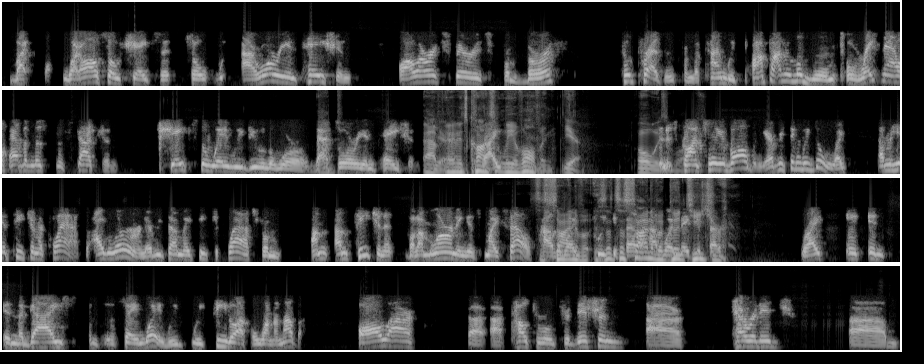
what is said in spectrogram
But what also shapes it, so our orientation, all our experience from birth till present, from the time we pop out of the womb till right now having this discussion, shapes the way we view the world. That's orientation. And it's constantly evolving. Yeah. Always. And it's evolving. constantly evolving. Everything we do, like I'm here teaching a class. I learn every time I teach a class from I'm I'm teaching it, but I'm learning as myself. It's a How do sign of a, it's it a sign of a good teacher. right? In, in, in the guys the same way. We, we feed off of one another. All our, uh, our cultural traditions, our heritage, um,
